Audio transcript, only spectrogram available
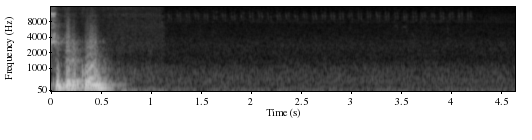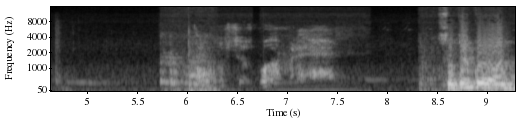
Супер конь. Ну все, с Богом, бля. Супер конь.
